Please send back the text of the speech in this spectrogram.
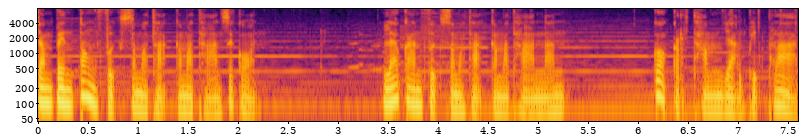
จำเป็นต้องฝึกสมถกรรมฐานซะก่อน แล้วการฝึกสมถกรรมฐานนั้น ก็กระทำอย่างผิดพลาด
